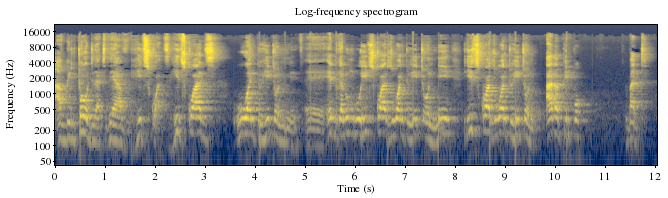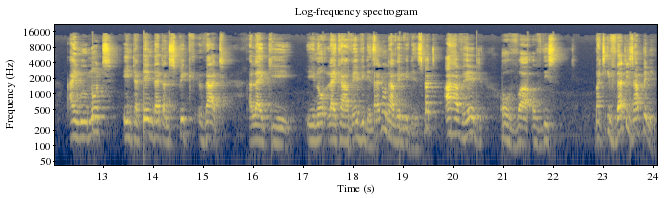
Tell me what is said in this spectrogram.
I've been told that they have hit squads. Hit squads who want to hit on uh, Edgar Lungu, hit squads who want to hit on me, hit squads who want to hit on other people. But I will not entertain that and speak that like, you know, like I have evidence. I don't have evidence, but I have heard of, uh, of this. But if that is happening,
